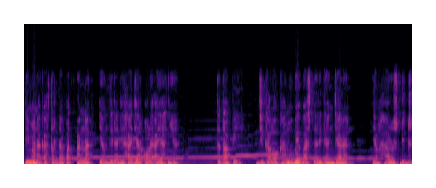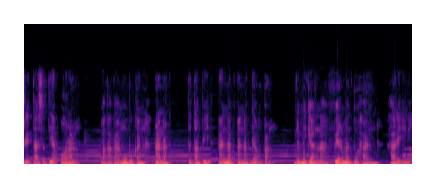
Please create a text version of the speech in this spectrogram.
Di manakah terdapat anak yang tidak dihajar oleh ayahnya? Tetapi, jikalau kamu bebas dari ganjaran yang harus diderita setiap orang, maka kamu bukanlah anak, tetapi anak-anak gampang. Demikianlah firman Tuhan hari ini.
